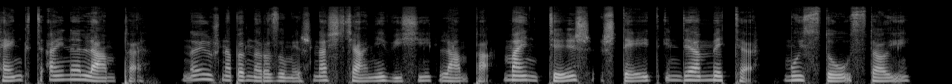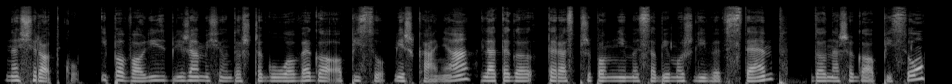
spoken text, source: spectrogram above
hängt eine Lampe. No już na pewno rozumiesz, na ścianie wisi lampa. Mein Tisch steht in der Mitte. Mój stół stoi na środku. I powoli zbliżamy się do szczegółowego opisu mieszkania, dlatego teraz przypomnimy sobie możliwy wstęp do naszego opisu.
